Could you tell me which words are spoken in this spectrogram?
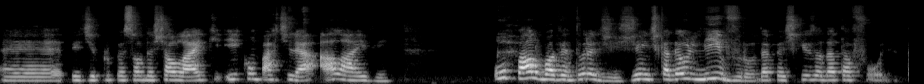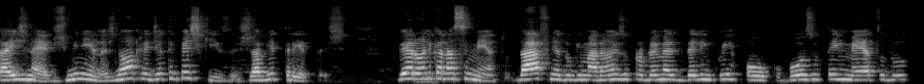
É, pedir para o pessoal deixar o like e compartilhar a live. O Paulo Boaventura diz: gente, cadê o livro da pesquisa Datafolha? Thaís Neves, meninas, não acredito em pesquisas, já vi tretas. Verônica Nascimento. Daphne do Guimarães, o problema é delinquir pouco. Bozo tem método,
